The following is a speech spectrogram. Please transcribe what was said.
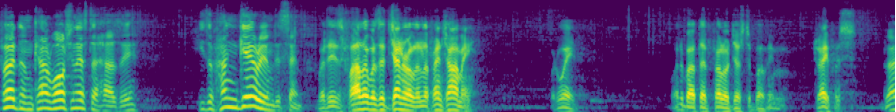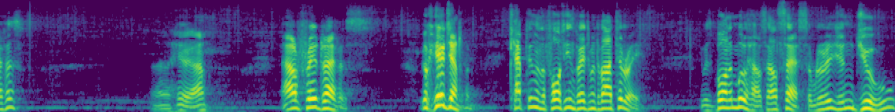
Ferdinand Count Walsin Esterhazy. He's of Hungarian descent. But his father was a general in the French army. But wait. What about that fellow just above him? Dreyfus. Dreyfus? Uh, here we are. Alfred Dreyfus. Look here, gentlemen. Captain in the 14th Regiment of Artillery. He was born at Mulhouse, Alsace, a religion Jew.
